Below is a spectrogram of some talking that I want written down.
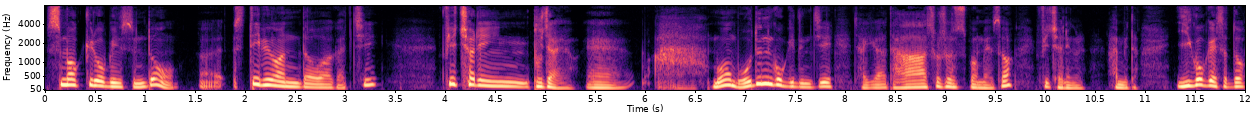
스모키 로빈슨도 어, 스티비 원더와 같이 피처링 부자예요. 예. 아, 뭐 모든 곡이든지 자기가 다 솔선수범해서 featuring을 합니다. 이 곡에서도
